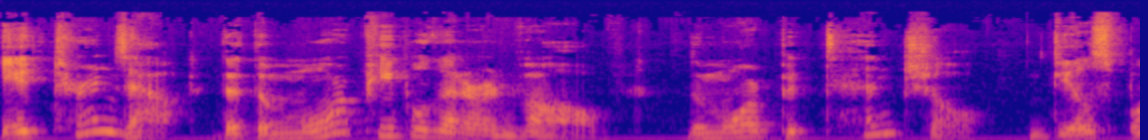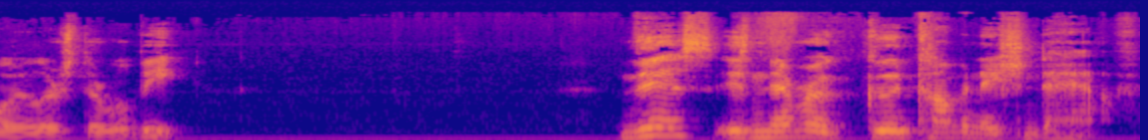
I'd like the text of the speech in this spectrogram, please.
It turns out that the more people that are involved, the more potential deal spoilers there will be. This is never a good combination to have.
